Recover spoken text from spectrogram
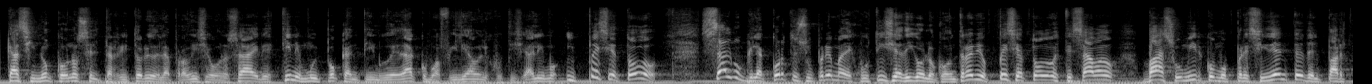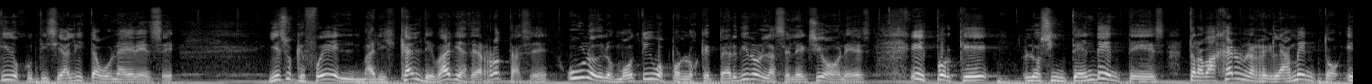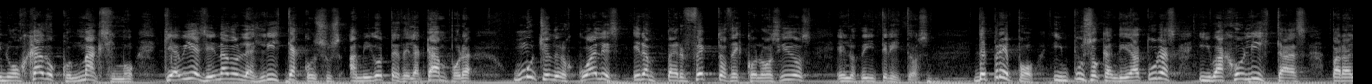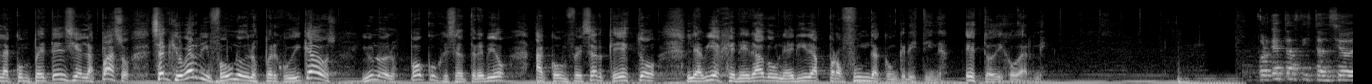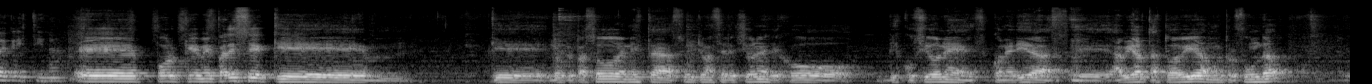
casi no conoce el territorio de la provincia de Buenos Aires, tiene muy poca antigüedad como afiliado el justicialismo y pese a todo, salvo que la Corte Suprema de Justicia diga lo contrario, pese a todo este sábado va a asumir como presidente del Partido Justicialista Bonaerense. Y eso que fue el mariscal de varias derrotas. ¿eh? Uno de los motivos por los que perdieron las elecciones es porque los intendentes trabajaron a reglamento enojados con Máximo, que había llenado las listas con sus amigotes de la cámpora, muchos de los cuales eran perfectos desconocidos en los distritos. De Prepo impuso candidaturas y bajó listas para la competencia en las PASO. Sergio Berni fue uno de los perjudicados y uno de los pocos que se atrevió a confesar que esto le había generado una herida profunda con Cristina. Esto dijo Berni. ¿Por qué estás distanciado de Cristina? Eh, porque me parece que, que lo que pasó en estas últimas elecciones dejó discusiones con heridas eh, abiertas todavía, muy profundas,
